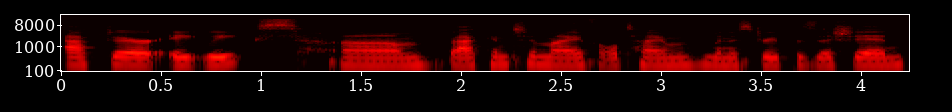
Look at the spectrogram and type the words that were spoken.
after eight weeks, um, back into my full time ministry position.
